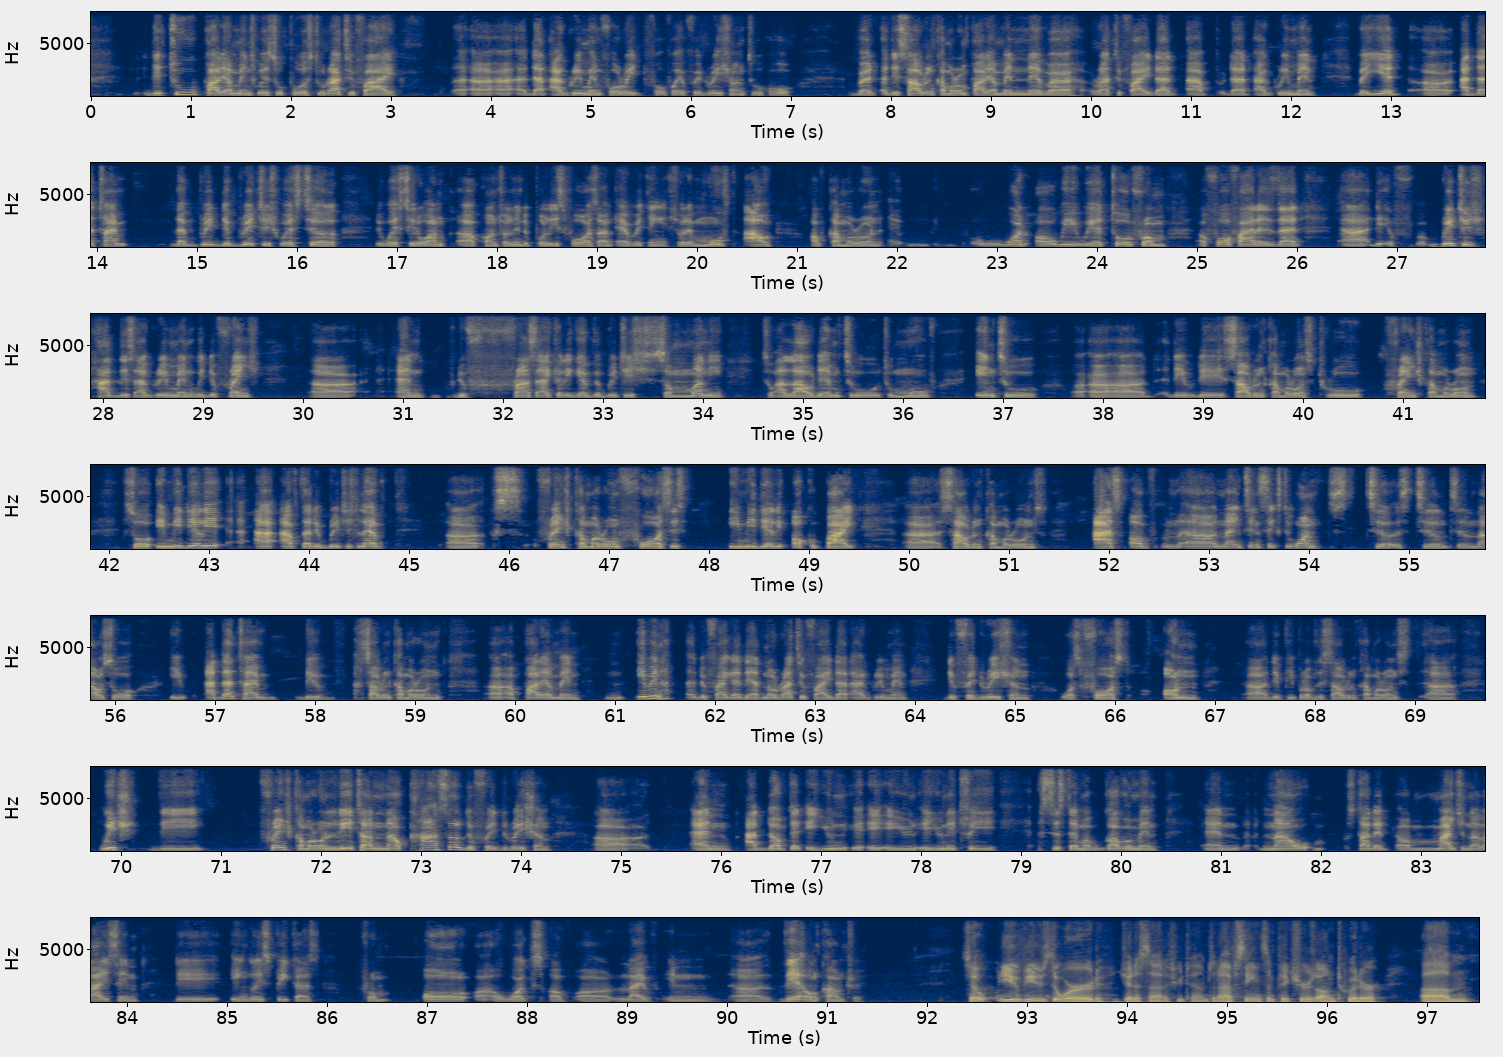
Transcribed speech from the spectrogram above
the two parliaments were supposed to ratify uh, uh, uh that agreement for it for, for a federation to hold. But the Southern Cameroon Parliament never ratified that uh, that agreement. But yet, uh, at that time, the Brit the British were still they were still the one controlling the police force and everything. So they moved out of Cameroon. What are we we are told from forefathers that uh, the British had this agreement with the French, uh, and the France actually gave the British some money to allow them to to move into uh, uh the the southern Cameroons through French Cameroon. So immediately after the British left, uh, French Cameroon forces immediately occupied uh, southern Cameroons as of 1961 till till till now. So if, at that time, the Southern Cameroon uh, uh parliament, even the fact that they had not ratified that agreement, the federation was forced on uh, the people of the Southern Cameroons, uh, which the French Cameroon later now canceled the federation uh, and adopted a, un- a, a, a, unitary system of government and now started um, marginalizing the English speakers from all uh, works of uh, life in uh, their own country. So you've used the word genocide a few times, and I've seen some pictures on Twitter um,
